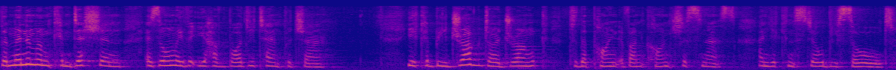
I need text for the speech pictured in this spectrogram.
The minimum condition is only that you have body temperature. You could be drugged or drunk to the point of unconsciousness, and you can still be sold.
